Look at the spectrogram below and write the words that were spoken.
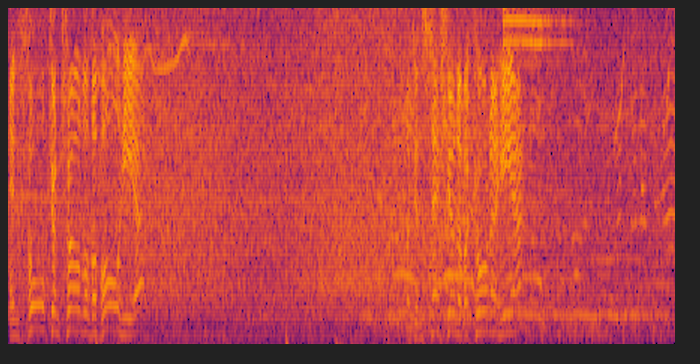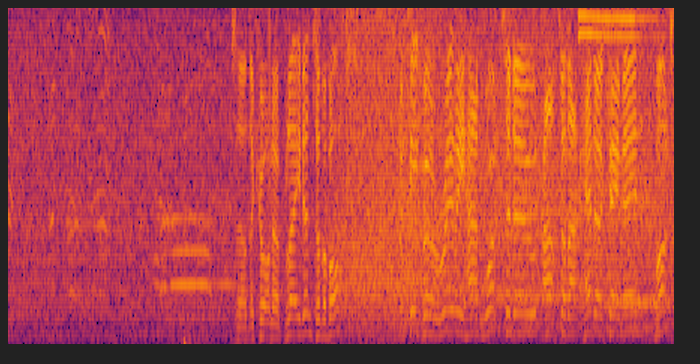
In full control of the ball here. The concession of a corner here. So the corner played into the box. The keeper really had work to do after that header came in. But,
